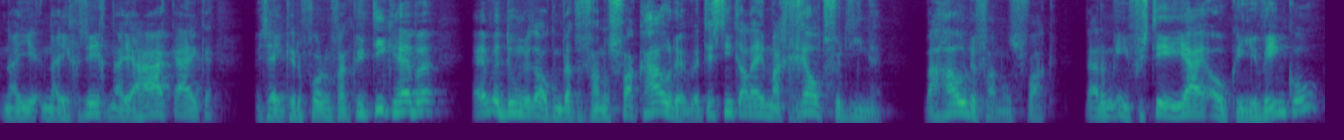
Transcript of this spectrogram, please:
naar je, naar je gezicht, naar je haar kijken, een zekere vorm van kritiek hebben. We doen het ook omdat we van ons vak houden. Het is niet alleen maar geld verdienen. We houden van ons vak. Daarom investeer jij ook in je winkel.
